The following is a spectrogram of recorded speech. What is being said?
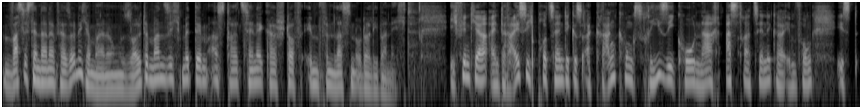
Was ist denn deine persönliche Meinung? Sollte man sich mit dem AstraZeneca-Stoff impfen lassen oder lieber nicht? Ich finde ja, ein 30-prozentiges Erkrankungsrisiko nach AstraZeneca-Impfung ist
